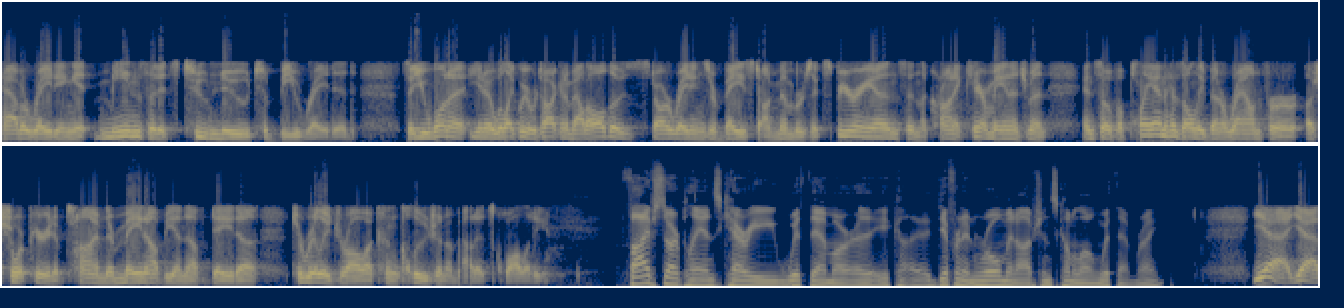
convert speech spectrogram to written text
have a rating, it means that it's too new to be rated. So you want to, you know, like we were talking about, all those star ratings are based on members' experience and the chronic care management. And so if a plan has only been around for a short period of time, there may not be enough data to really draw a conclusion about its quality. Five star plans carry with them are uh, different enrollment options come along with them, right? Yeah, yeah.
